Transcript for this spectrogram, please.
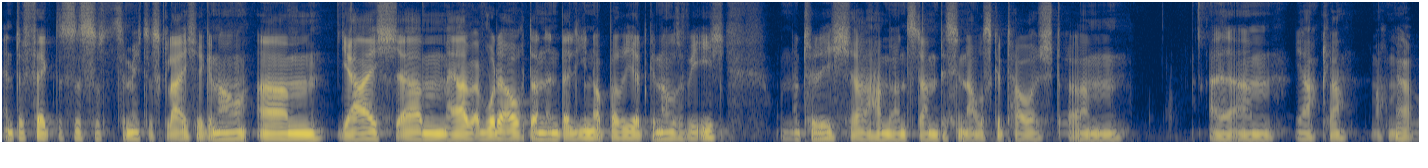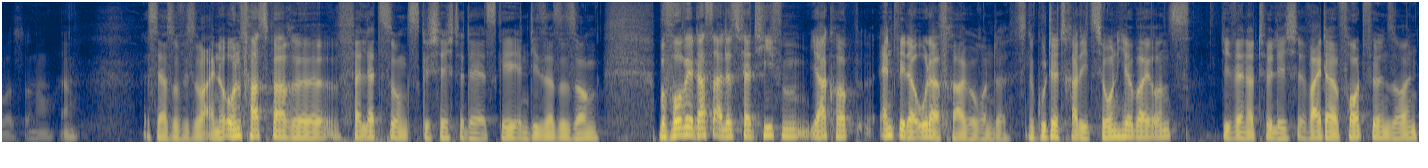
Endeffekt ist es so ziemlich das Gleiche, genau. Ähm, ja, ich, ähm, er wurde auch dann in Berlin operiert, genauso wie ich. Und natürlich äh, haben wir uns da ein bisschen ausgetauscht. Ähm, äh, ähm, ja, klar, machen wir ja. sowas dann auch, ja. Ist ja sowieso eine unfassbare Verletzungsgeschichte der SG in dieser Saison. Bevor wir das alles vertiefen, Jakob, entweder oder Fragerunde. Das ist eine gute Tradition hier bei uns, die wir natürlich weiter fortführen sollen.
